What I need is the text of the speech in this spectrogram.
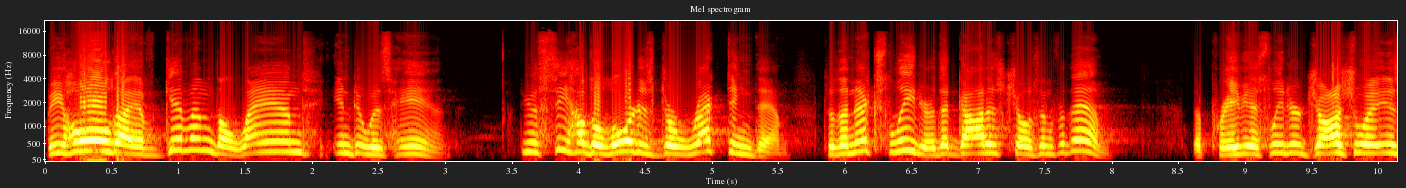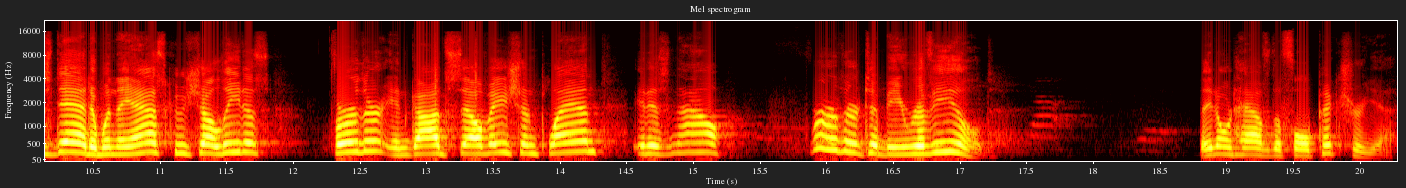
Behold, I have given the land into his hand. You see how the Lord is directing them to the next leader that God has chosen for them? The previous leader, Joshua, is dead. And when they ask who shall lead us, further in God's salvation plan, it is now further to be revealed. They don't have the full picture yet.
